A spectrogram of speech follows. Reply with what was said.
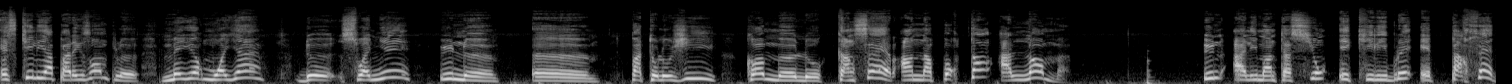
Est-ce qu'il y a, par exemple, meilleur moyen de soigner une euh, pathologie comme le cancer en apportant à l'homme une alimentation équilibrée et parfaite?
